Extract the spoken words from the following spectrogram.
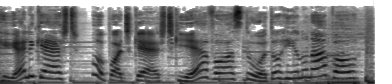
RLCast, o podcast que é a voz do otorrino na Abol.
